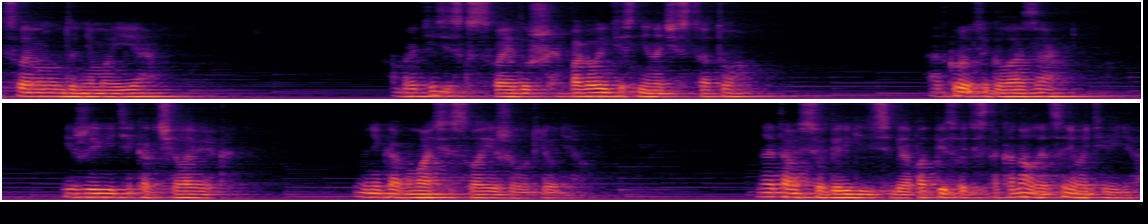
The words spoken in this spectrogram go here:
к своему внутреннему «я», обратитесь к своей душе, поговорите с ней на чистоту, откройте глаза и живите как человек, не как в массе своей живут люди. На этом все. Берегите себя, подписывайтесь на канал и оценивайте видео.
